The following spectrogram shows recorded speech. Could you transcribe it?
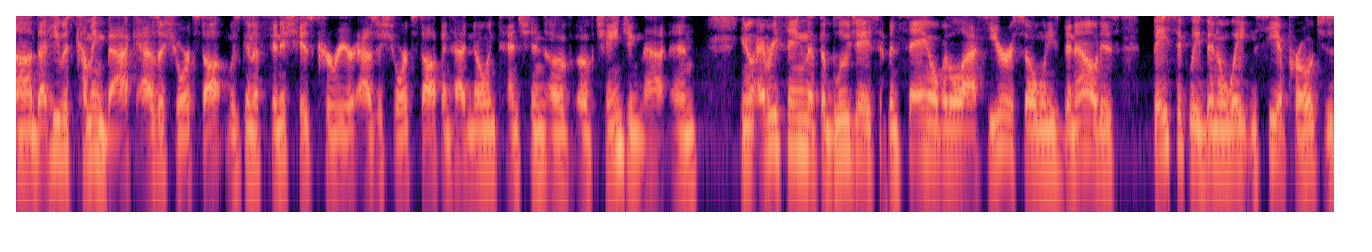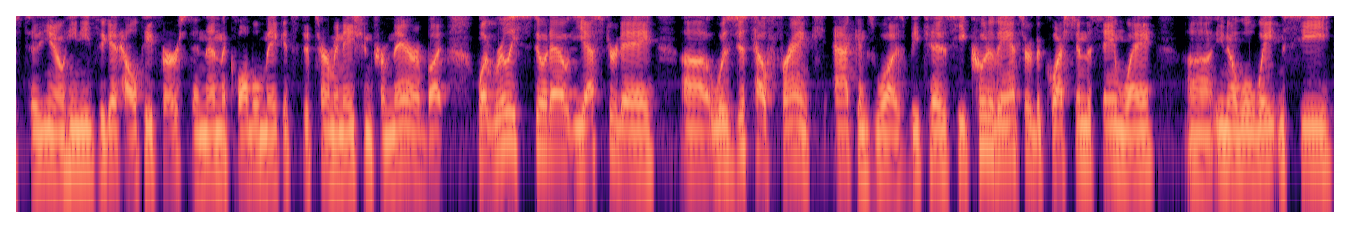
uh, that he was coming back as a shortstop, was going to finish his career as a shortstop, and had no intention of, of changing that. And, you know, everything that the Blue Jays have been saying over the last year or so when he's been out is basically been a wait and see approach is to, you know, he needs to get healthy first, and then the club will make its determination from there. But what really stood out yesterday uh, was just how frank Atkins was because he could have answered the question the same way. Uh, you know, we'll wait and see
